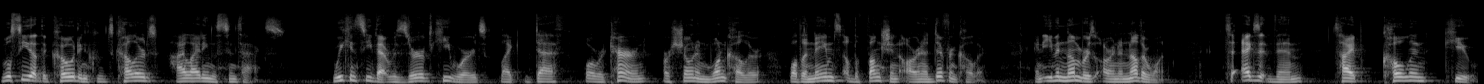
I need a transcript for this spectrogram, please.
we'll see that the code includes colors highlighting the syntax. We can see that reserved keywords like def or return are shown in one color while the names of the function are in a different color, and even numbers are in another one. To exit Vim, type colon q.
